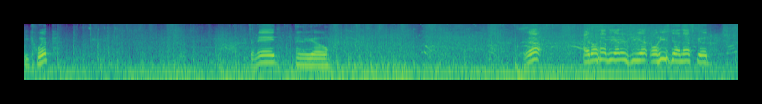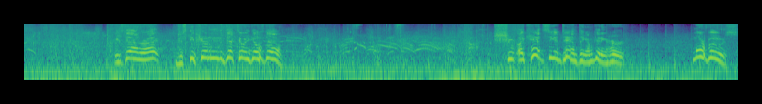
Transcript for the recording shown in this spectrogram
Equip. Grenade. There we go. Yeah. I don't have the energy yet. Oh, he's down. That's good. He's down, right? Just keep shooting him in the dick till he goes down. shoot, I can't see a damn thing. I'm getting hurt. More booze.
